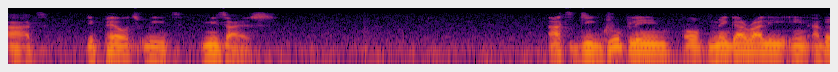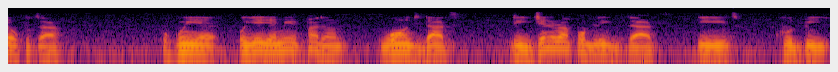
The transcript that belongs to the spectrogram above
at the pelt with missiles. At the group lane of mega rally in Abeokuta, Ogunye Oyeyemi pardon, warned that the general public that it could be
